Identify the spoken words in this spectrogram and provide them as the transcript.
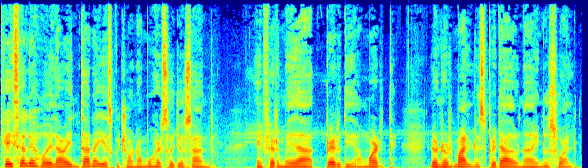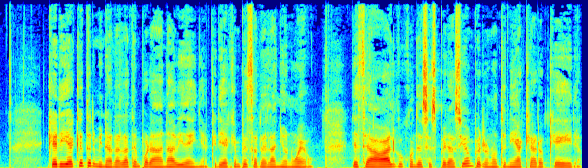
Kay se alejó de la ventana y escuchó a una mujer sollozando. Enfermedad, pérdida, muerte. Lo normal, lo esperado, nada inusual. Quería que terminara la temporada navideña, quería que empezara el año nuevo. Deseaba algo con desesperación, pero no tenía claro qué era.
